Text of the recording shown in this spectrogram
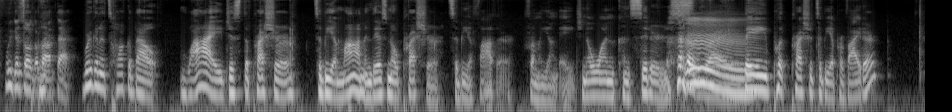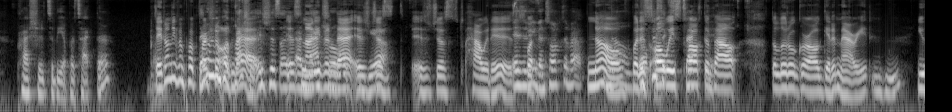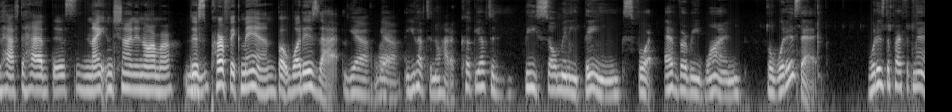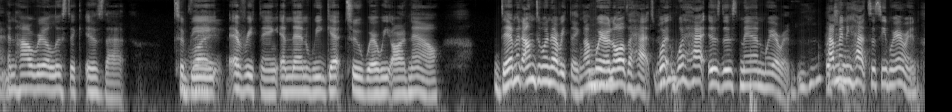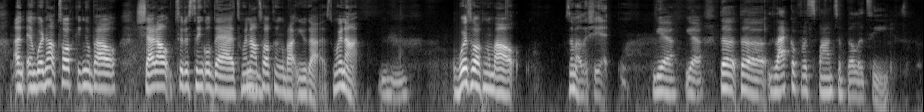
We can talk but about that. We're going to talk about why just the pressure to be a mom and there's no pressure to be a father from a young age. No one considers right. they put pressure to be a provider, pressure to be a protector. They don't even put pressure even put on pressure. that. It's just a, it's a not natural, even that. It's yeah. just it's just how it is. Is it even talked about? No, no but it's, it's always expected. talked about the little girl getting married. Mm-hmm you have to have this knight in shining armor, mm-hmm. this perfect man. But what is that? Yeah, right. yeah. You have to know how to cook. You have to be so many things for everyone. But what is that? What is the perfect man? And how realistic is that to be right. everything? And then we get to where we are now damn it, I'm doing everything. I'm mm-hmm. wearing all the hats. Mm-hmm. What what hat is this man wearing? Mm-hmm. How you... many hats is he wearing? And, and, we're not talking about shout out to the single dads. We're not mm-hmm. talking about you guys. We're not. Mm-hmm. We're talking about some other shit. Yeah, yeah. The the lack of responsibility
